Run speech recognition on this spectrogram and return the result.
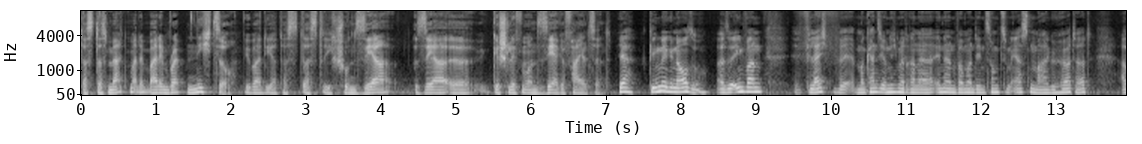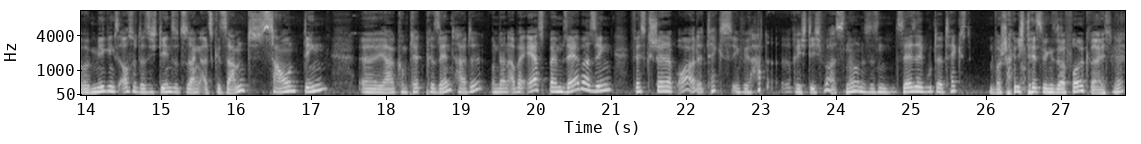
das, das merkt man bei dem Rap nicht so wie bei dir, dass, dass die schon sehr, sehr äh, geschliffen und sehr gefeilt sind. Ja, ging mir genauso. Also irgendwann, vielleicht, man kann sich auch nicht mehr dran erinnern, wann man den Song zum ersten Mal gehört hat, aber mir ging es auch so, dass ich den sozusagen als Gesamtsound-Ding äh, ja komplett präsent hatte und dann aber erst beim selber singen festgestellt habe, oh, der Text irgendwie hat richtig was, ne? Und es ist ein sehr, sehr guter Text. Und wahrscheinlich deswegen so erfolgreich, ne?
